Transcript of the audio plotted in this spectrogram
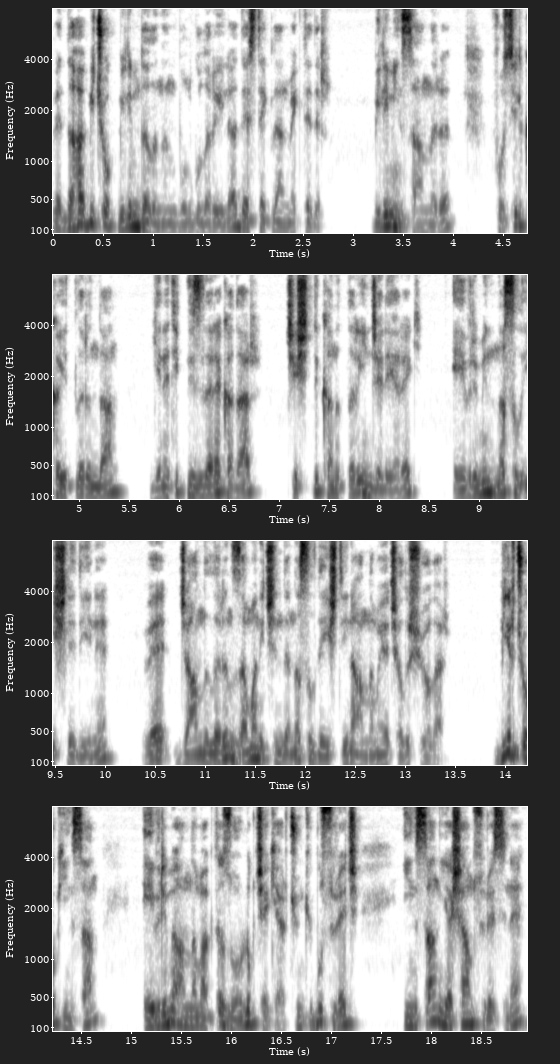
ve daha birçok bilim dalının bulgularıyla desteklenmektedir. Bilim insanları fosil kayıtlarından genetik dizilere kadar çeşitli kanıtları inceleyerek evrimin nasıl işlediğini ve canlıların zaman içinde nasıl değiştiğini anlamaya çalışıyorlar. Birçok insan evrimi anlamakta zorluk çeker. Çünkü bu süreç insan yaşam süresine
